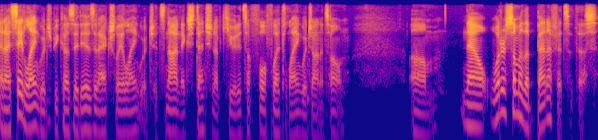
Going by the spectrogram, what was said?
And I say language because it is actually a language. It's not an extension of Qt. It's a full-fledged language on its own. Um, now, what are some of the benefits of this?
